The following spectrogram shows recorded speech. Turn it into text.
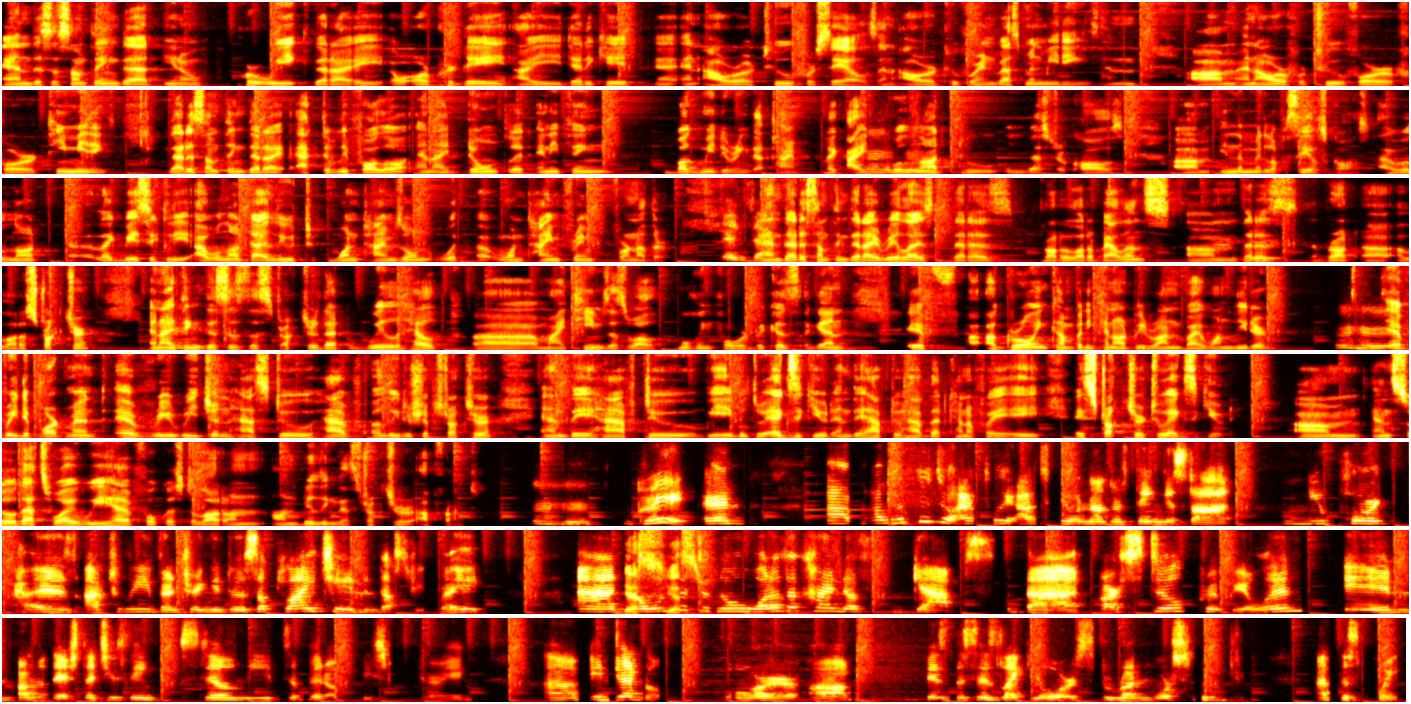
and this is something that you know per week that i or, or, per day i dedicate an hour or two for sales an hour or two for investment meetings and um, an hour or two for for team meetings that is something that i actively follow and i don't let anything bug me during that time like i mm-hmm. will not do investor calls um, in the middle of a sales calls i will not uh, like basically i will not dilute one time zone with uh, one time frame for another exactly. and that is something that i realized that has brought a lot of balance um, mm-hmm. that has mm-hmm. brought uh, a lot of structure and i mm-hmm. think this is the structure that will help uh, my teams as well moving forward because again if a growing company cannot be run by one leader Mm-hmm. Every department, every region has to have a leadership structure and they have to be able to execute and they have to have that kind of a, a, a structure to execute. Um, and so that's why we have focused a lot on, on building that structure upfront. Mm-hmm. Great. And um, I wanted to actually ask you another thing is that Newport is actually venturing into the supply chain industry, right? And yes, I wanted yes. to know what are the kind of gaps that are still prevalent in Bangladesh that you think still needs a bit of restructuring um, in general for um, businesses like yours to run more smoothly at this point?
